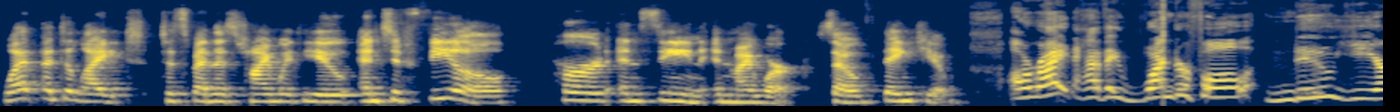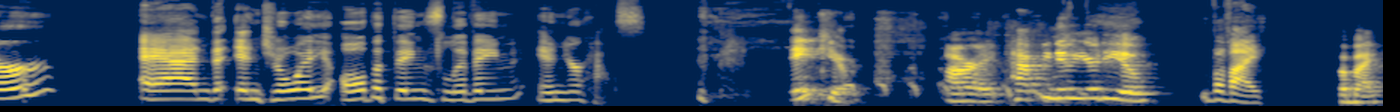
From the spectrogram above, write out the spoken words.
what a delight to spend this time with you and to feel heard and seen in my work. So thank you. All right. Have a wonderful new year and enjoy all the things living in your house. Thank you. All right. Happy New Year to you. Bye bye. Bye bye.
